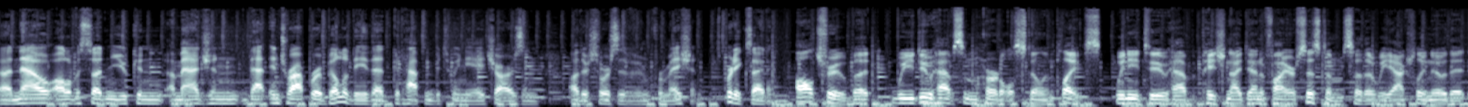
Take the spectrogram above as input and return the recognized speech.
uh, now all of a sudden you can imagine that interoperability that could happen between the HRs and other sources of information. It's pretty exciting. All true, but we do have some hurdles still in place. We need to have a patient identifier system so that we actually know that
